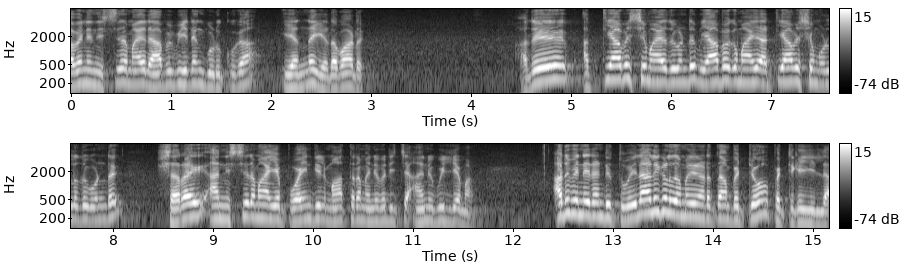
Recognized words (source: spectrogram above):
അവന് നിശ്ചിതമായ ലാഭവിഹിതം കൊടുക്കുക എന്ന ഇടപാട്. അത് അത്യാവശ്യമായതുകൊണ്ട് വ്യാപകമായ അത്യാവശ്യമുള്ളതുകൊണ്ട് ഷെറ അനിശ്ചിതമായ നിശ്ചിതമായ പോയിന്റിൽ മാത്രം അനുവദിച്ച ആനുകൂല്യമാണ്. അത് പിന്നെ രണ്ട് തൊഴിലാളികൾ തമ്മിൽ നടത്താൻ പറ്റുമോ പറ്റുകയില്ല.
